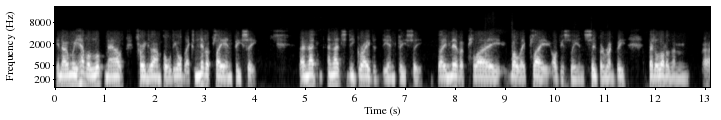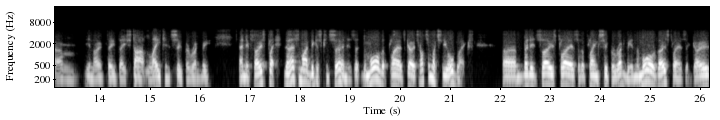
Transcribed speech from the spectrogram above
You know, and we have a look now, for example, the All Blacks never play NPC. And that and that's degraded the NPC. They never play. Well, they play obviously in Super Rugby, but a lot of them, um, you know, they they start late in Super Rugby. And if those play, now that's my biggest concern is that the more that players go, it's not so much the All Blacks, um, but it's those players that are playing Super Rugby. And the more of those players that go,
